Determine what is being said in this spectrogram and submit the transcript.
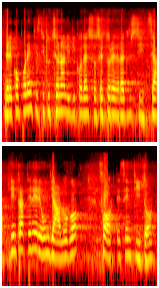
delle componenti istituzionali di codesto settore della giustizia di intrattenere un dialogo forte, sentito,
